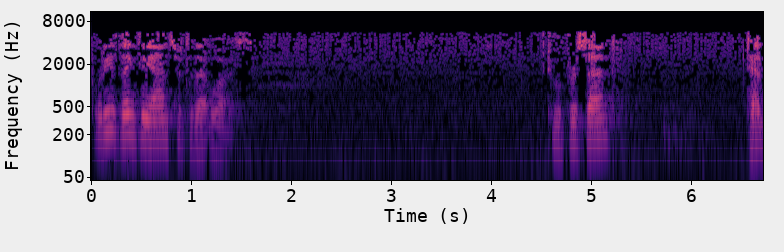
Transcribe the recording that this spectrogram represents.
What do you think the answer to that was? 2%? 10%?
